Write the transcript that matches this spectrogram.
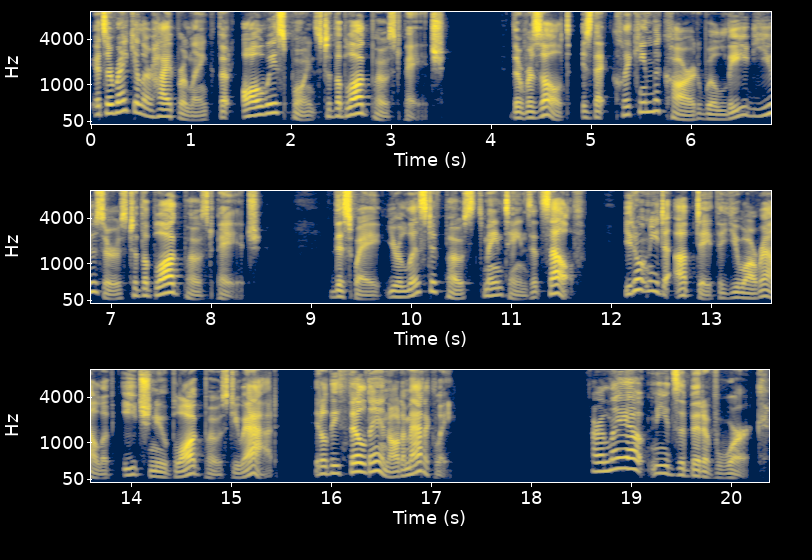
It's a regular hyperlink that always points to the blog post page. The result is that clicking the card will lead users to the blog post page, this way, your list of posts maintains itself. You don't need to update the URL of each new blog post you add. It'll be filled in automatically. Our layout needs a bit of work.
